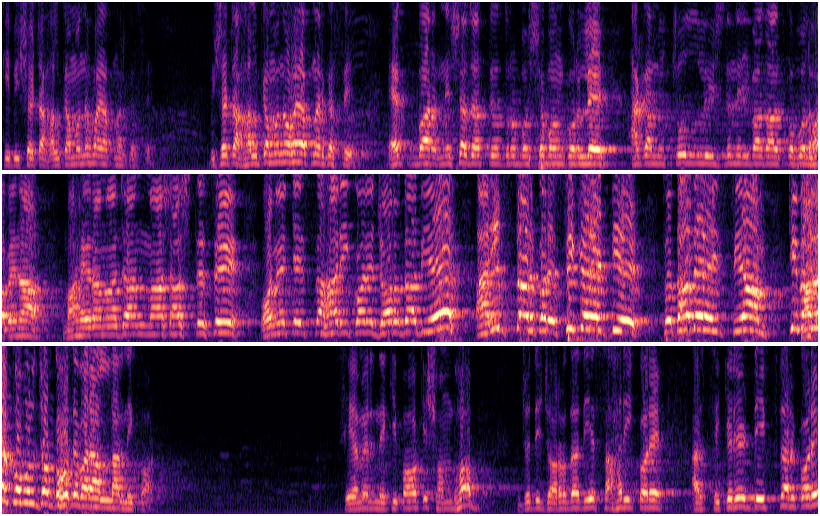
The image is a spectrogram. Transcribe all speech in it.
কি বিষয়টা হালকা মনে হয় আপনার কাছে? বিষয়টা হালকা মনে হয় আপনার কাছে। একবার নেশা জাতীয় দ্রব্য সেবন করলে আগামী চল্লিশ দিনের ইবাদত কবুল হবে না। মাহের রমাজান মাস আসতেছে অনেকে সাহারি করে, জর্দা দিয়ে আর ইফতার করে, সিগারেট দিয়ে। তো তাদের এই সিয়াম কীভাবে কবুল যোগ্য হতে পারে আল্লাহর নিকট? সিয়ামের নেকি পাওয়া কি সম্ভব? যদি জরদা দিয়ে সাহারি করে আর সিগারেট দিয়ে ইফতার করে,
